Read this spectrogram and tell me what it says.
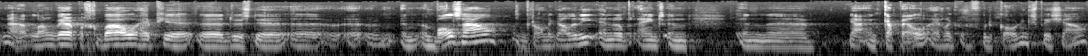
nou, langwerpig gebouw heb je uh, dus de, uh, een, een, balzaal, een grande galerie, en op het eind een, een, ja, een kapel, eigenlijk voor de koning speciaal.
